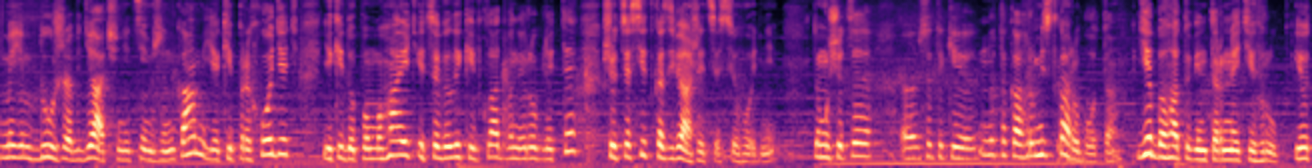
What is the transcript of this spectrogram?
Ми їм дуже вдячні цим жінкам, які приходять, які допомагають, і це великий вклад. Вони роблять те, що ця сітка зв'яжеться сьогодні. Тому що це е, все-таки ну, така громістка робота. Є багато в інтернеті груп. І от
